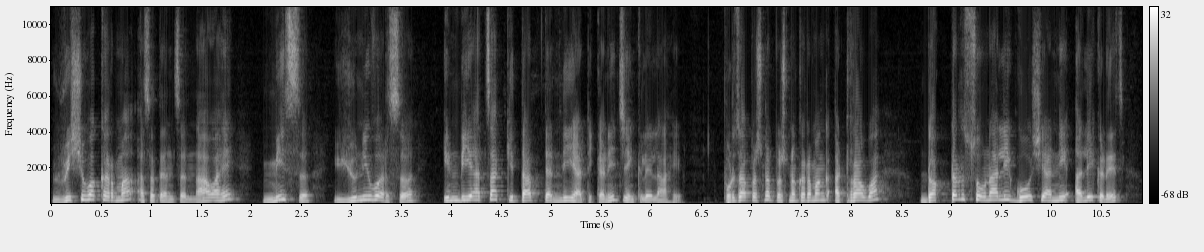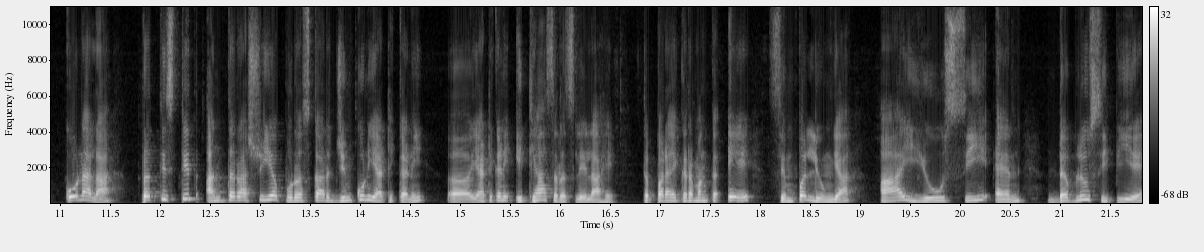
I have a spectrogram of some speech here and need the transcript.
विश्वकर्मा असं त्यांचं नाव आहे. मिस युनिव्हर्स इंडियाचा किताब त्यांनी या ठिकाणी जिंकलेला आहे. पुढचा प्रश्न प्रश्न क्रमांक अठरावा डॉक्टर सोनाली घोष यांनी अलीकडेच कोणाला प्रतिष्ठित आंतरराष्ट्रीय पुरस्कार जिंकून या ठिकाणी या ठिकाणी इतिहास रचलेला आहे. तर पर्याय क्रमांक ए सिंपल लिहून घ्या. I U C N W C P A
